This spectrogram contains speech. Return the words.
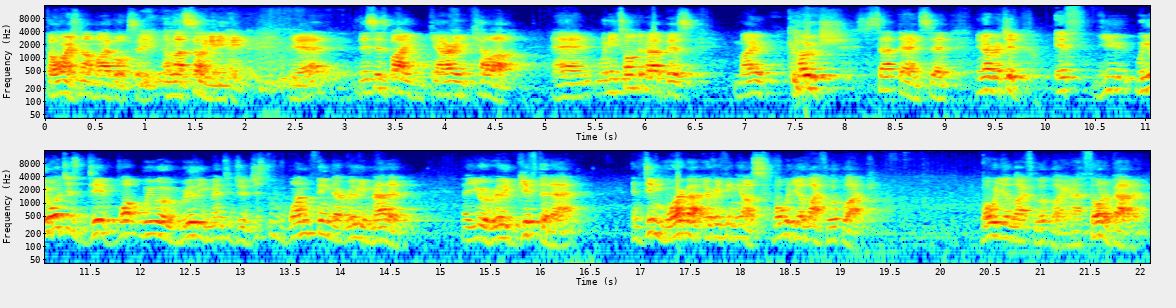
Don't worry, it's not my book, so I'm not selling anything. Yeah? This is by Gary Keller. And when he talked about this, my coach sat there and said, You know, Richard, if you, we all just did what we were really meant to do, just one thing that really mattered, that you were really gifted at, and didn't worry about everything else, what would your life look like? What would your life look like? And I thought about it.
